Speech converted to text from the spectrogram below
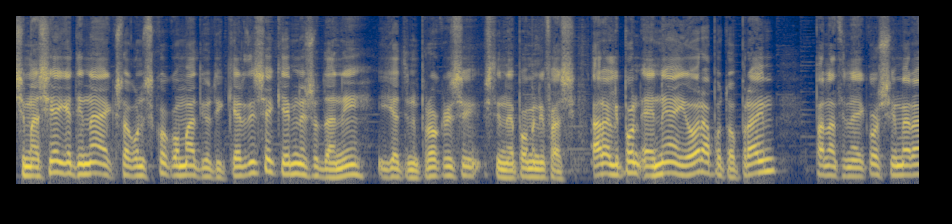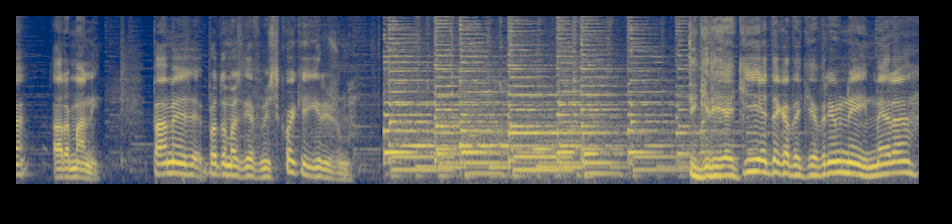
Σημασία για την ΑΕΚ στο αγωνιστικό κομμάτι ότι κέρδισε και έμεινε ζωντανή για την πρόκριση στην επόμενη φάση. Άρα λοιπόν 9 η ώρα από το Prime, Παναθηναϊκός σήμερα, Αρμάνι. Πάμε πρώτο μας διαφημιστικό και γυρίζουμε. Την Κυριακή 11 Δεκεμβρίου είναι η μέρα,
